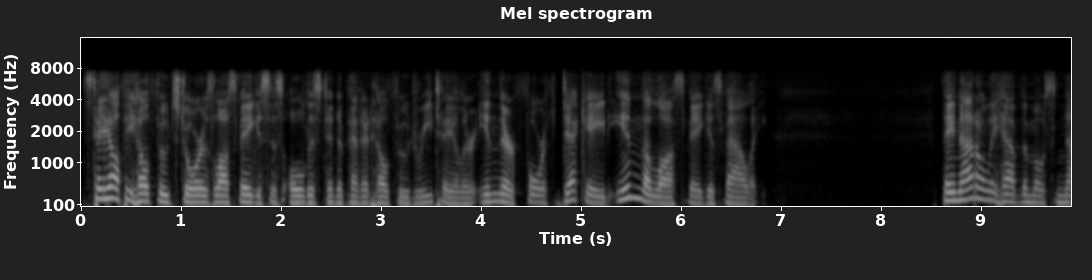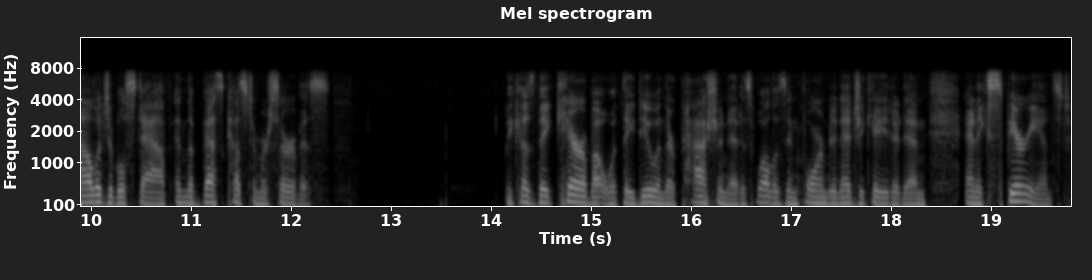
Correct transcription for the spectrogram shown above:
Stay Healthy Health Food Store is Las Vegas's oldest independent health food retailer in their fourth decade in the Las Vegas Valley. They not only have the most knowledgeable staff and the best customer service because they care about what they do and they're passionate as well as informed and educated and, and experienced.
